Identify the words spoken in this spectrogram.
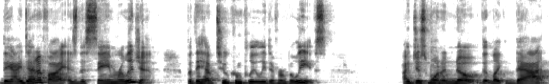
they identify as the same religion, but they have two completely different beliefs. I just want to note that like that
